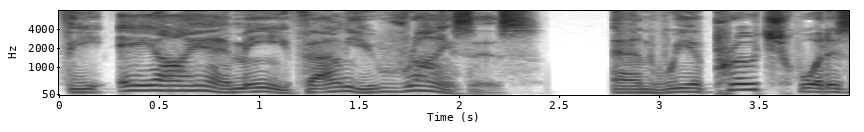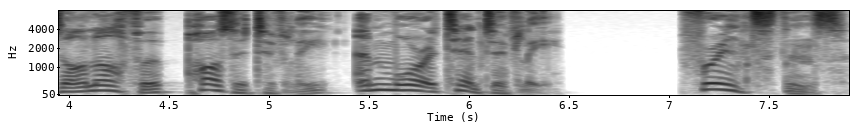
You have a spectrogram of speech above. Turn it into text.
the AIME value rises, and we approach what is on offer positively and more attentively. For instance,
